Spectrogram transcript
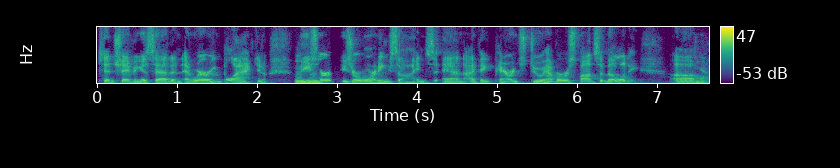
kid shaving his head and, and wearing black? You know, mm-hmm. these are these are warning signs, and I think parents do have a responsibility. Um, yeah.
